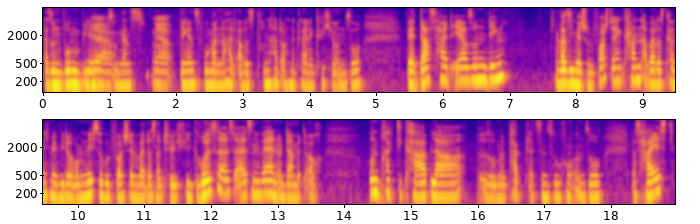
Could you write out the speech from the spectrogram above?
Also ein Wohnmobil, yeah. so ein ganz yeah. Dingens, wo man halt alles drin hat, auch eine kleine Küche und so. Wäre das halt eher so ein Ding, was ich mir schon vorstellen kann, aber das kann ich mir wiederum nicht so gut vorstellen, weil das natürlich viel größer ist als ein Van und damit auch unpraktikabler, so mit Parkplätzen suchen und so. Das heißt,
